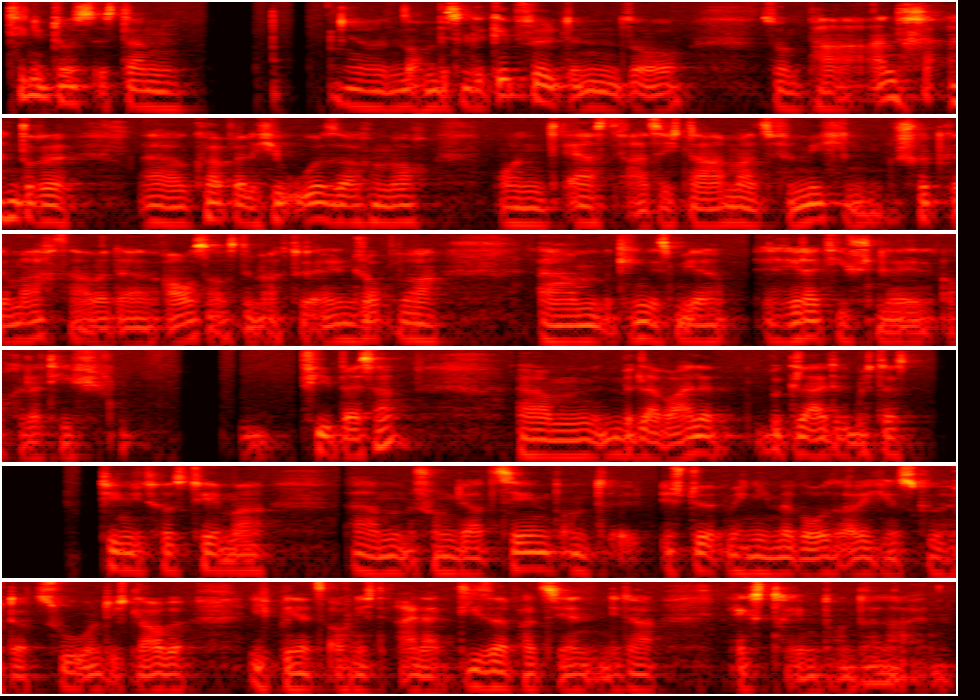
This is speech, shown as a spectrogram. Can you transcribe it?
Tinnitus ist dann noch ein bisschen gegipfelt in so, so ein paar andere, andere äh, körperliche Ursachen noch. Und erst als ich damals für mich einen Schritt gemacht habe, der raus aus dem aktuellen Job war, ähm, ging es mir relativ schnell, auch relativ viel besser. Ähm, mittlerweile begleitet mich das Tinnitus-Thema ähm, schon ein Jahrzehnt und es stört mich nicht mehr großartig, es gehört dazu und ich glaube, ich bin jetzt auch nicht einer dieser Patienten, die da extrem drunter leiden.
